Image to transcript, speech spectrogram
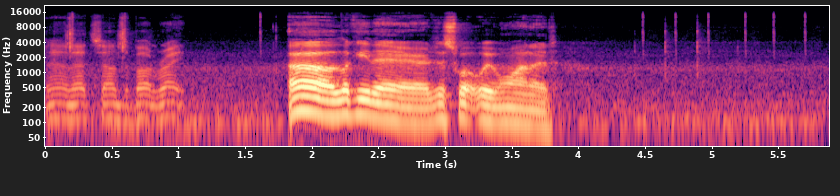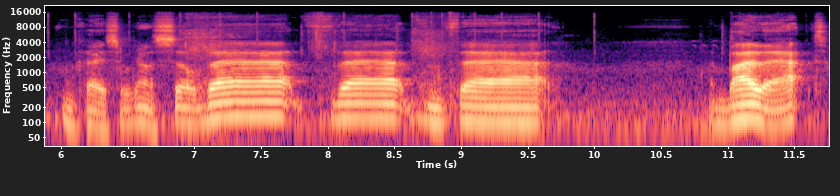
Yeah, that sounds about right. Oh, looky there. Just what we wanted. Okay, so we're going to sell that, that, and that. And buy that.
